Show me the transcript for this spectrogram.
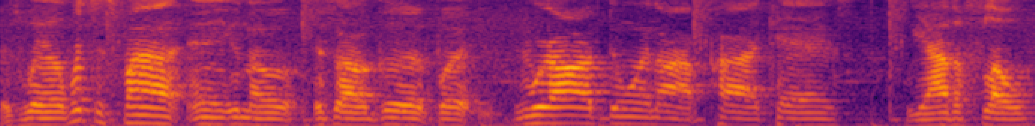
as well, which is fine, and you know it's all good. But we're all doing our podcast. We out of flow.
